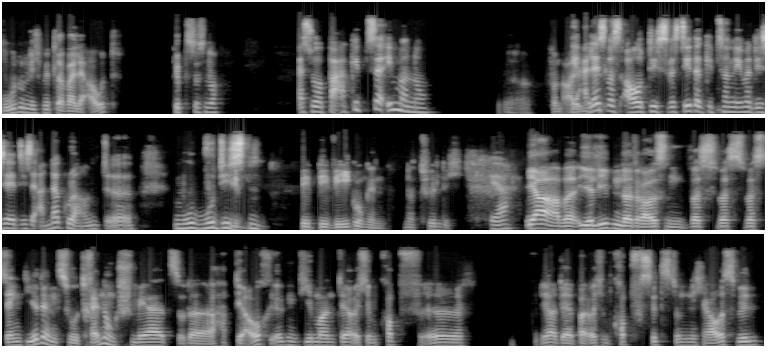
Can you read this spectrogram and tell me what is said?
Voodoo nicht mittlerweile out? Gibt es das noch? Also ein paar gibt es ja immer noch. Ja, von Ja, allen. alles, was out ist, weißt du, da gibt es dann immer diese, diese Underground-Buddhisten. Be Bewegungen, natürlich. ja. Ja, aber ihr Lieben da draußen, was, was, was denkt ihr denn zu Trennungsschmerz oder habt ihr auch irgendjemand, der euch im Kopf, äh, ja, der bei euch im Kopf sitzt und nicht raus will,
